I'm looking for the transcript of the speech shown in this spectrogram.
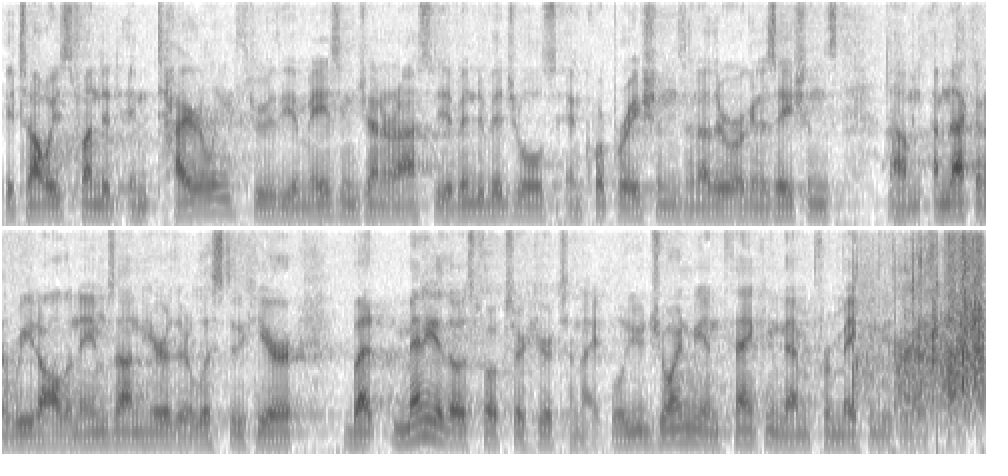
It's always funded entirely through the amazing generosity of individuals and corporations and other organizations. Um, I'm not going to read all the names on here, they're listed here, but many of those folks are here tonight. Will you join me in thanking them for making these events possible?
